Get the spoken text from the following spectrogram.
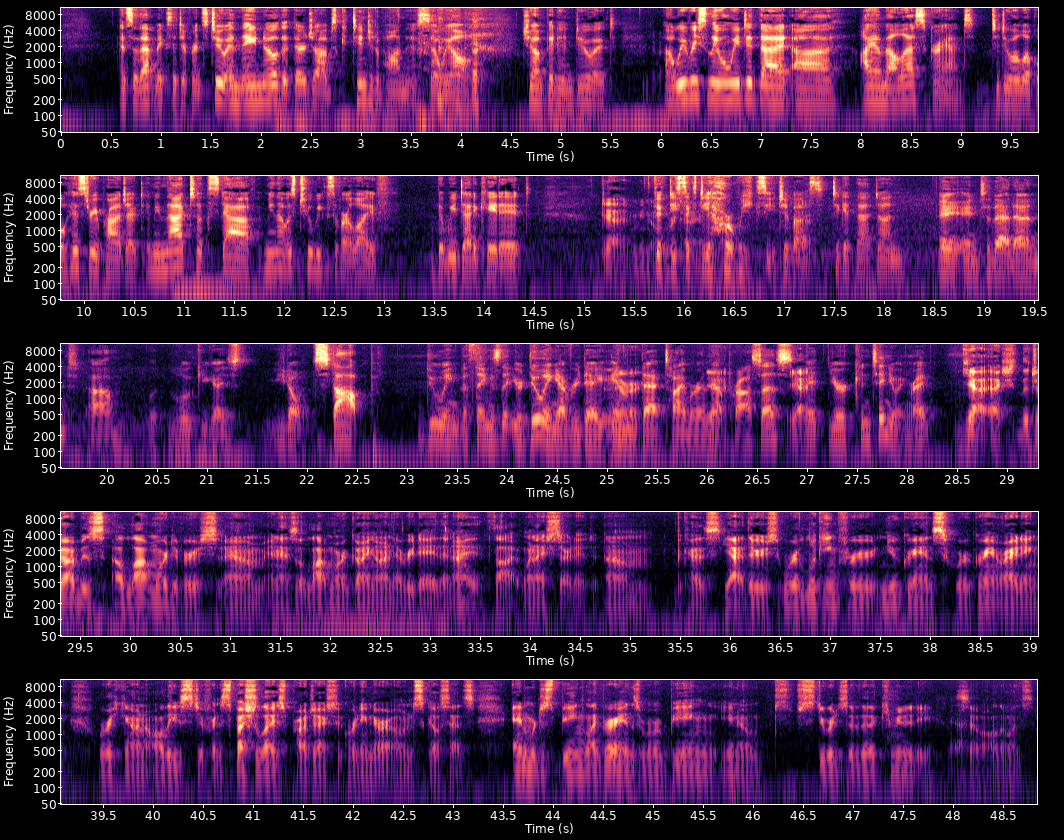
And so that makes a difference too. And they know that their job's contingent upon this, so we all jump in and do it. Uh, we recently, when we did that uh, IMLS grant to do a local history project, I mean, that took staff, I mean, that was two weeks of our life that we dedicated. Yeah, I mean, 50, 60 hour weeks each of yeah. us to get that done. And, and to that end, um, Luke, you guys, you don't stop doing the things that you're doing every day Never. in that time or in yeah. that process. Yeah. It, you're continuing, right? Yeah, actually, the job is a lot more diverse um, and has a lot more going on every day than I thought when I started. Um, because yeah, there's we're looking for new grants, we're grant writing, we're working on all these different specialized projects according to our own skill sets, and we're just being librarians and we're being you know stewards of the community. Yeah. So all the ones.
